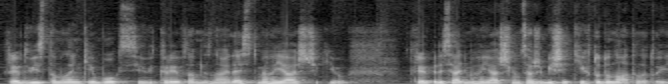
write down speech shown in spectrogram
Відкрив 200 маленьких боксів, відкрив там, не знаю, 10 мегаящиків, відкрив 50 мегаящиків. Це вже більше ті, хто донатили, тобто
